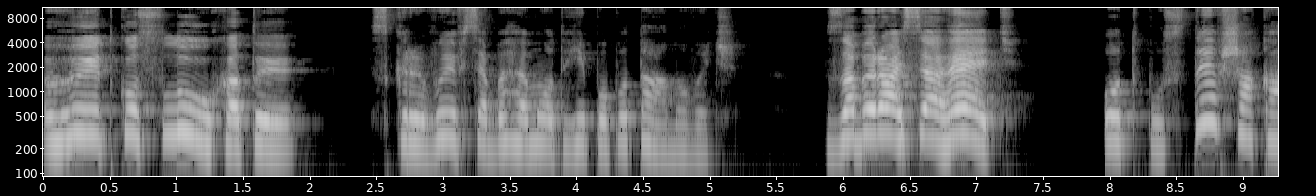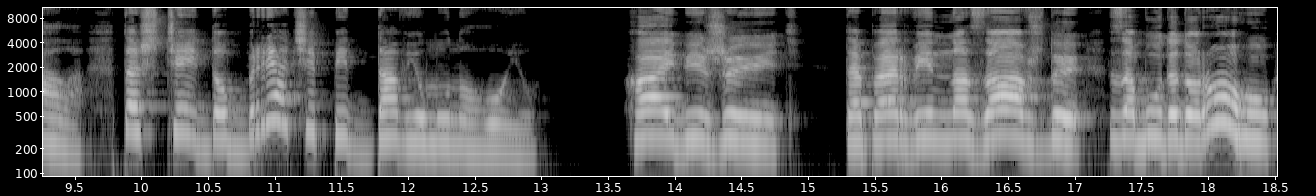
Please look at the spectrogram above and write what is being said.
Гидко слухати. скривився бегемот Гіпопотамович. Забирайся геть. Отпустив шакала та ще й добряче піддав йому ногою. Хай біжить. Тепер він назавжди забуде дорогу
